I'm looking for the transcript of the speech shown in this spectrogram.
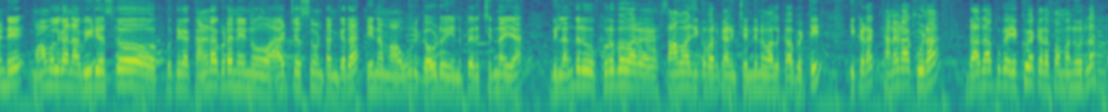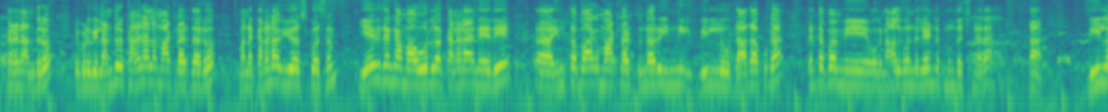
చూడండి మామూలుగా నా వీడియోస్లో కొద్దిగా కన్నడ కూడా నేను యాడ్ చేస్తూ ఉంటాను కదా. ఈయన మా ఊరి గౌడు ఈయన పేరు చిన్నయ్య. వీళ్ళందరూ కురబ సామాజిక వర్గానికి చెందిన వాళ్ళు కాబట్టి ఇక్కడ కన్నడ కూడా దాదాపుగా ఎక్కువే కదప్ప మన ఊర్లో కన్నడ అందరూ. ఇప్పుడు వీళ్ళందరూ కన్నడలో మాట్లాడతారు. మన కన్నడ వ్యూవర్స్ కోసం ఏ విధంగా మా ఊర్లో కన్నడ అనేది ఇంత బాగా మాట్లాడుతున్నారు ఇన్ని వీళ్ళు దాదాపుగా ఎంతప్ప మీ ఒక నాలుగు వందల ఏండ్లకు ముందు వచ్చినారా? వీళ్ళ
